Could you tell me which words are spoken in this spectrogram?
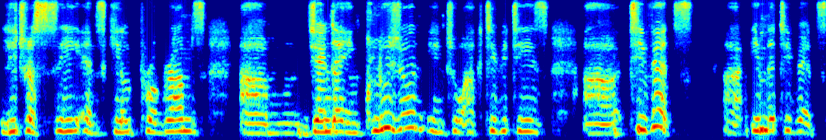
literacy and skill programs, um, gender inclusion into activities, uh, TVETs uh, in the TVETs,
